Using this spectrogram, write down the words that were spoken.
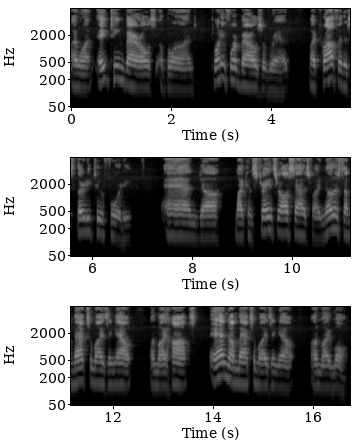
I want 18 barrels of blonde, 24 barrels of red, my profit is 32.40 and uh, my constraints are all satisfied. Notice I'm maximizing out on my hops and I'm maximizing out on my malt.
